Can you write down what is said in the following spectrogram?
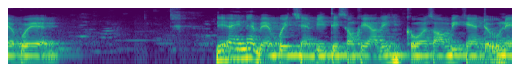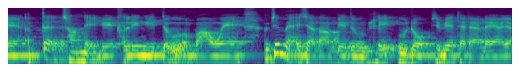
ရပ်ကွက်ဒီအိမ်နဲ့ပဲပွေးချင်ပြီးတည်ဆုံခဲ့ရသည်ကိုဝန်ဆောင်မိခင်တဦးနဲ့အသက်6နှစ်အရွယ်ကလေးငယ်တဦးအပါအဝင်အပြစ်မဲ့အရသာပြည်သူ၄ဦးတို့ပြင်းပြထန်ထန်တရားရ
